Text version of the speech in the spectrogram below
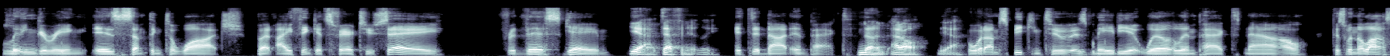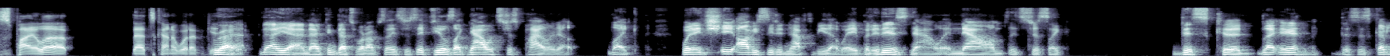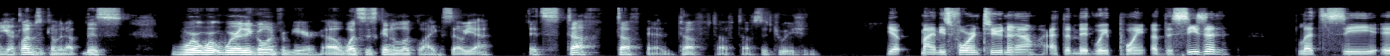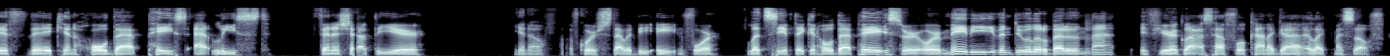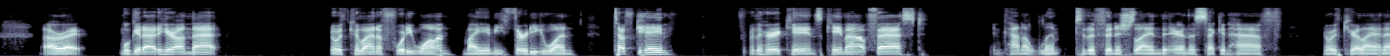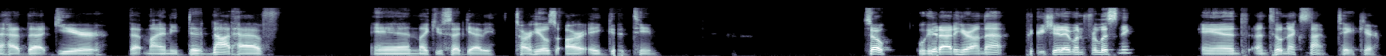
lingering is something to watch, but I think it's fair to say for this game, yeah, definitely. It did not impact. None at all. Yeah. But what I'm speaking to is maybe it will impact now because when the losses pile up, that's kind of what I'm getting right. at. Yeah, and I think that's what I'm saying. It's just it feels like now it's just piling up. Like when it, it obviously didn't have to be that way, but it is now. And now I'm, it's just like this could like again like this is coming. You got Clemson coming up. This where where, where are they going from here? Uh, what's this going to look like? So yeah, it's tough, tough man, tough, tough, tough situation. Yep, Miami's four and two now at the midway point of the season. Let's see if they can hold that pace at least finish out the year, you know, of course, that would be eight and four. Let's see if they can hold that pace or or maybe even do a little better than that if you're a glass half full kind of guy like myself. All right. We'll get out of here on that. North Carolina 41, Miami 31. Tough game for the Hurricanes. Came out fast and kind of limped to the finish line there in the second half. North Carolina had that gear that Miami did not have. And like you said, Gaby, Tar Heels are a good team. So we'll get out of here on that. Appreciate everyone for listening. And until next time, take care.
